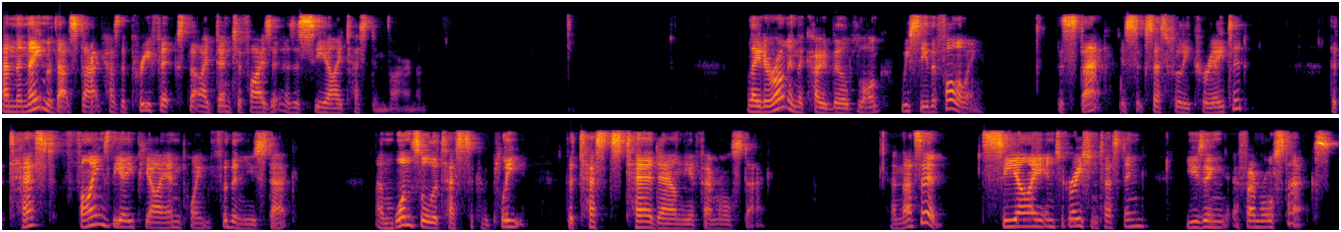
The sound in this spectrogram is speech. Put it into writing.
and the name of that stack has the prefix that identifies it as a CI test environment. Later on in the CodeBuild log, we see the following. The stack is successfully created. The test finds the API endpoint for the new stack. And once all the tests are complete, the tests tear down the ephemeral stack. And that's it. CI integration testing using ephemeral stacks.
